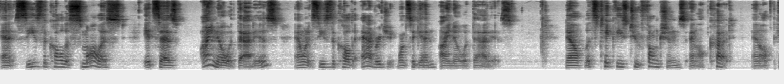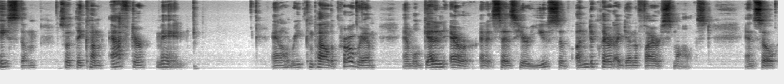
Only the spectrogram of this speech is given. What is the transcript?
and it sees the call to smallest, it says, I know what that is. And when it sees the call to average, it, once again, I know what that is. Now let's take these two functions and I'll cut and I'll paste them so that they come after main. And I'll recompile the program and we'll get an error and it says here use of undeclared identifier smallest. And so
